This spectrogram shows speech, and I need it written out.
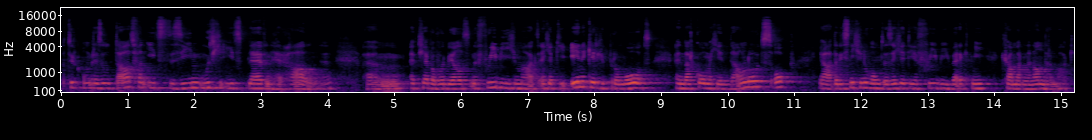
natuurlijk, om resultaat van iets te zien, moet je iets blijven herhalen. Hè. heb jij bijvoorbeeld een freebie gemaakt en je hebt die ene keer gepromoot en daar komen geen downloads op, ja, dat is niet genoeg om te zeggen, die freebie werkt niet, ik ga maar een andere maken.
